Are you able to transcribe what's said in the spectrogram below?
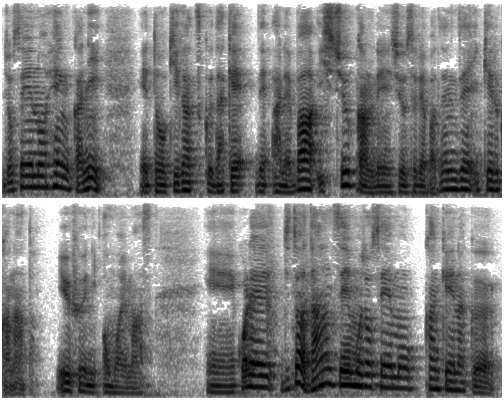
女性の変化に、えっと、気がつくだけであれば、1週間練習すれば全然いけるかなというふうに思います。えー、これ、実は男性も女性も関係なく、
